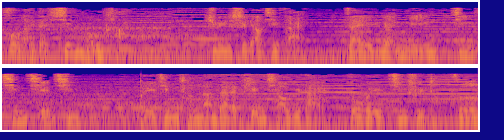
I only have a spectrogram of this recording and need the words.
后来的先农坛。据史料记载，在元明及清前期，北京城南的天桥一带多为积水沼泽，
